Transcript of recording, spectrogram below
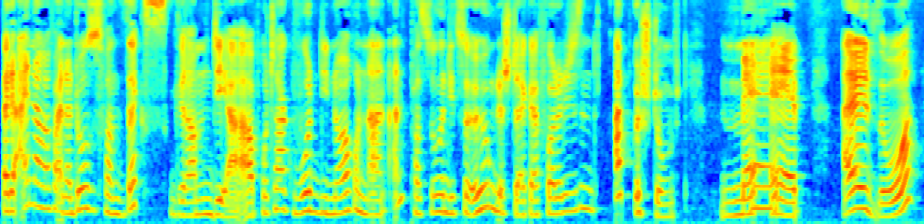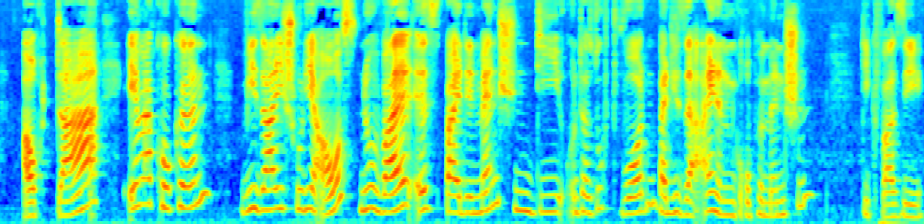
Bei der Einnahme auf einer Dosis von 6 Gramm DAA pro Tag wurden die neuronalen Anpassungen, die zur Erhöhung der Stärke erforderlich sind, abgestumpft. Mäp. Also, auch da immer gucken, wie sah die Studie aus? Nur weil es bei den Menschen, die untersucht wurden, bei dieser einen Gruppe Menschen, die quasi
